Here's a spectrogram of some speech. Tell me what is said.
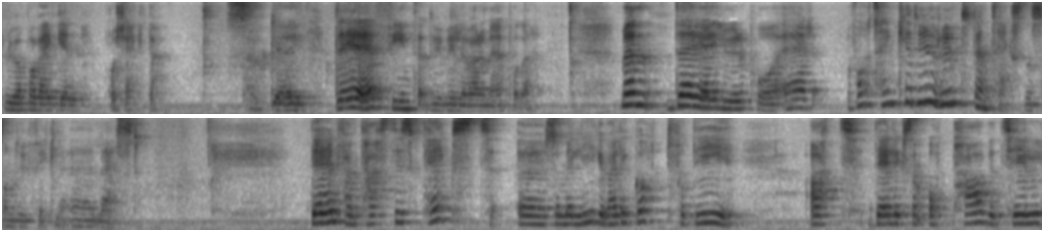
Flua på veggen-prosjektet. Så gøy. Det er fint at du ville være med på det. Men det jeg lurer på, er hva tenker du rundt den teksten som du fikk eh, lest? Det er en fantastisk tekst eh, som jeg liker veldig godt fordi at det er liksom opphavet til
